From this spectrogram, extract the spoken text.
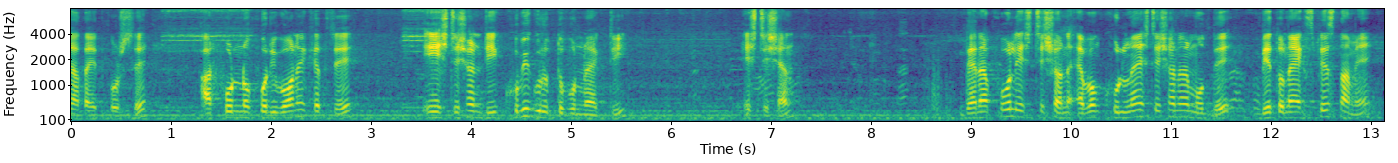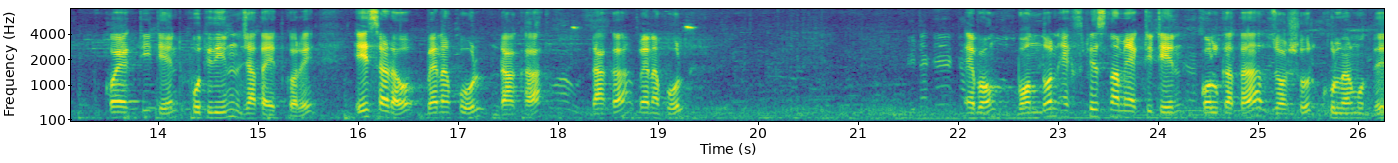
যাতায়াত করছে। আর পণ্য পরিবহনের ক্ষেত্রে এই স্টেশনটি খুবই গুরুত্বপূর্ণ একটি স্টেশন। বেনাপোল স্টেশন এবং খুলনা স্টেশনের মধ্যে বেতনা এক্সপ্রেস নামে কয়েকটি ট্রেন প্রতিদিন যাতায়াত করে। এছাড়াও বেনাপোল, ঢাকা ঢাকা, বেনাপোল এবং বন্ধন এক্সপ্রেস নামে একটি ট্রেন কলকাতা, যশোর, খুলনার মধ্যে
